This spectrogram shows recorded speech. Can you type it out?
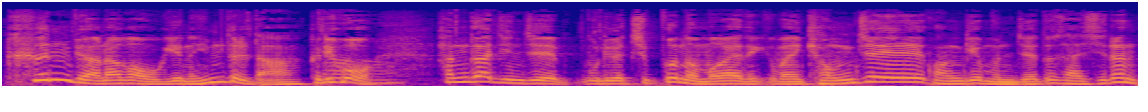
큰 변화가 오기는 힘들다. 그리고 어. 한 가지 이제 우리가 짚고 넘어가야 될게 뭐냐면 경제 관계 문제도 사실은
